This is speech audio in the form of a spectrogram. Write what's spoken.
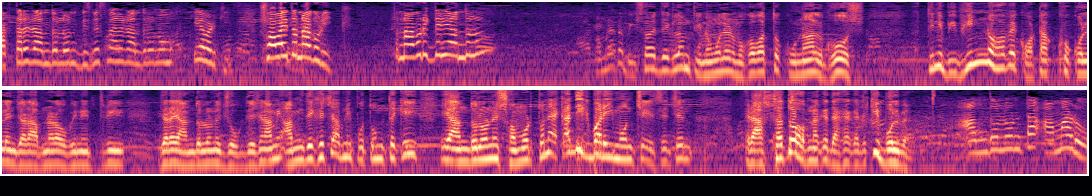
ডাক্তারের আন্দোলন বিজনেসম্যানের আন্দোলন অমুক, এ আবার কি? সবাই তো নাগরিক। তো নাগরিকদেরই আন্দোলন। আমরা একটা বিষয় দেখলাম তৃণমূলের মুখপাত্র কুণাল ঘোষ তিনি বিভিন্নভাবে কটাক্ষ করলেন যারা আপনারা অভিনেত্রী, যারা এই আন্দোলনে যোগ দিয়েছেন। আমি আমি দেখেছি আপনি প্রথম থেকেই এই আন্দোলনের সমর্থনে একাধিকবার এই মঞ্চে এসেছেন। রাস্তাতেও আপনাকে দেখা গেছে। কি বলবেন? আন্দোলনটা আমারও।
